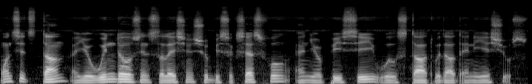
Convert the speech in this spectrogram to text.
Once it's done, your Windows installation should be successful and your PC will start without any issues.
